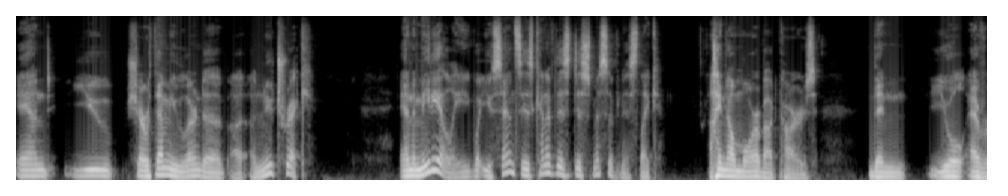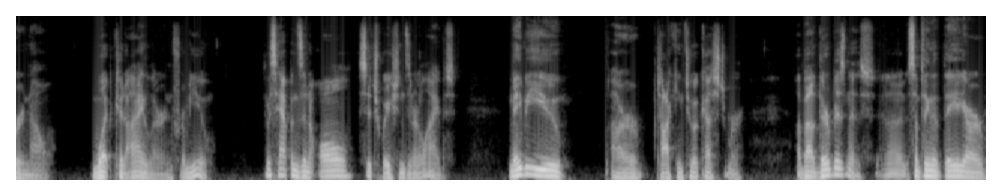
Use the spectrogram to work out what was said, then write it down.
and you share with them, you learned a, a, a new trick. And immediately, what you sense is kind of this dismissiveness like, I know more about cars than you'll ever know. What could I learn from you? This happens in all situations in our lives. Maybe you are talking to a customer about their business, uh, something that they are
